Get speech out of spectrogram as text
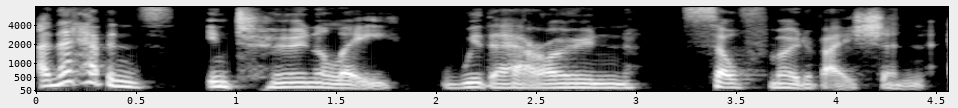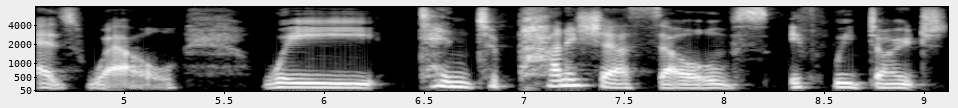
And that happens internally with our own self motivation as well. We tend to punish ourselves if we don't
